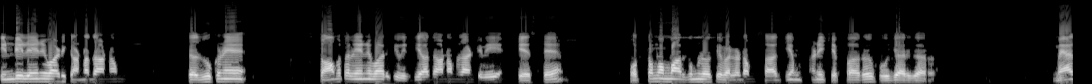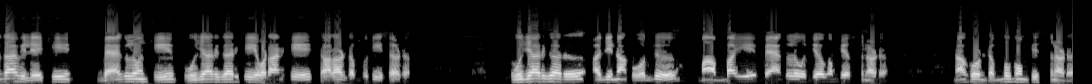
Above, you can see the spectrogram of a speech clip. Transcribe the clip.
తిండి లేని వాడికి అన్నదానం చదువుకునే స్తోమత లేని వారికి విద్యాదానం లాంటివి చేస్తే ఉత్తమ మార్గంలోకి వెళ్ళడం సాధ్యం అని చెప్పారు పూజారి గారు. మేధావి లేచి బ్యాగులోంచి పూజారి గారికి ఇవ్వడానికి చాలా డబ్బు తీశాడు. పూజారి గారు అది నాకు వద్దు. మా అబ్బాయి బ్యాంకులో ఉద్యోగం చేస్తున్నాడు. నాకు డబ్బు పంపిస్తున్నాడు.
